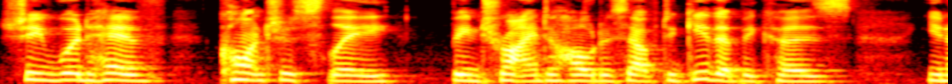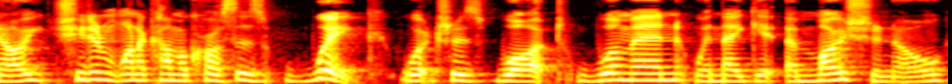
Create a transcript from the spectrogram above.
she would have consciously been trying to hold herself together because you know, she didn't want to come across as weak, which is what women, when they get emotional,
